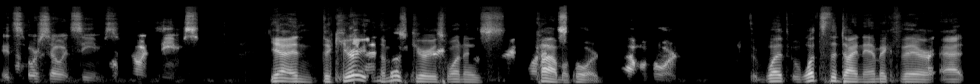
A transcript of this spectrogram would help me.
It's or so it seems. so it seems. Yeah, and the curious, the most curious one is Kyle McCord. I'm aboard. What what's the dynamic there at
